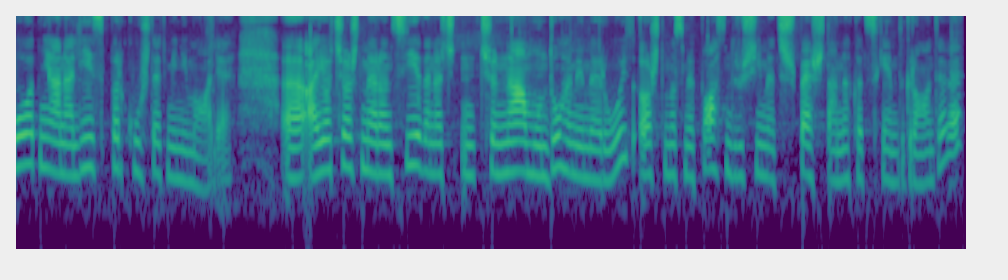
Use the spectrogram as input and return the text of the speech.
bohet një analizë për kushtet minimale. Ajo që është me rëndësi dhe që na mundohemi me rujtë, është mos me pas ndryshime të shpeshta në këtë skemë të granteve,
